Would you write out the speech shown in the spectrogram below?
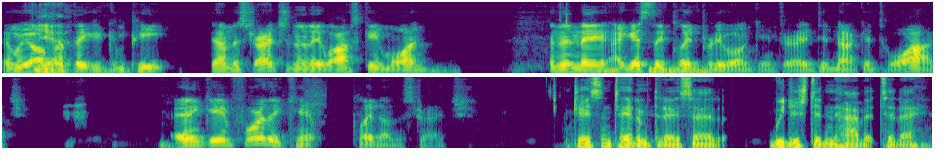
And we all Yeah. thought they could compete down the stretch, and then they lost game one. And then they I guess they played pretty well in game three. I did not get to watch. And in game four, they can't play down the stretch. Jayson Tatum today said, "We just didn't have it today."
